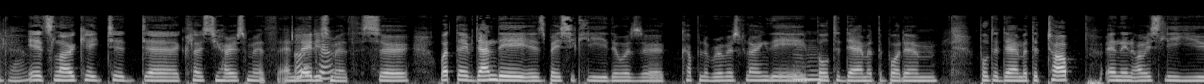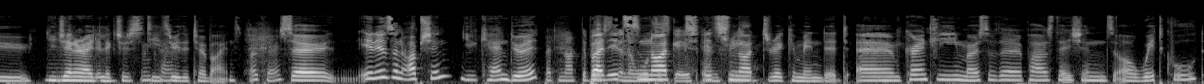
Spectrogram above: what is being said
Okay. It's located uh, close to Harrismith and Okay. Ladysmith. So what they've done there is basically there was a couple of rivers flowing there, Mhm. built a dam at the bottom, built a dam at the top, and then obviously you you generate Mm. electricity Okay. through the turbines. okay. So it is an option. You can do it. But not the But best in it's a water not it's not recommended. Um, currently, most of the power stations are wet cooled,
